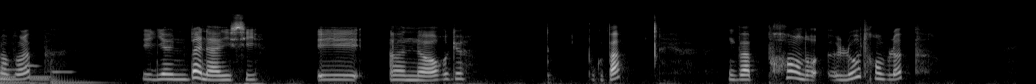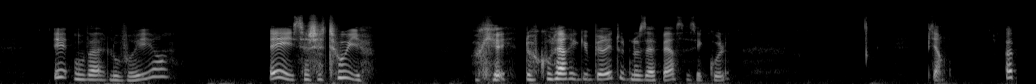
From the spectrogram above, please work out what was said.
l'enveloppe. Il y a une banane ici. Et un orgue. Pourquoi pas? On va prendre l'autre enveloppe et on va l'ouvrir. Et ça chatouille Ok, donc on a récupéré toutes nos affaires, ça c'est cool. Bien. Hop.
